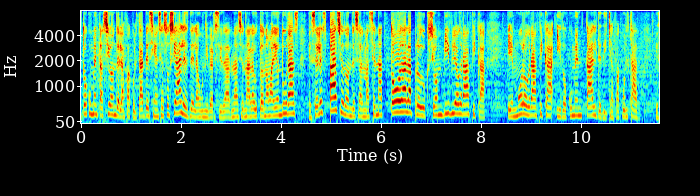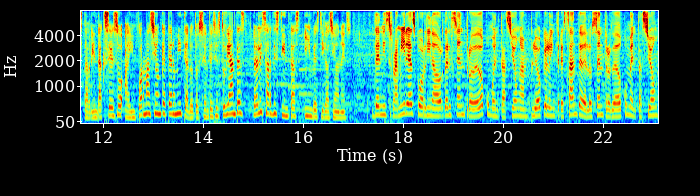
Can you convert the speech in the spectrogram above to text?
Documentación de la Facultad de Ciencias Sociales de la Universidad Nacional Autónoma de Honduras es el espacio donde se almacena toda la producción bibliográfica, hemorográfica y documental de dicha facultad. Esta brinda acceso a información que permite a los docentes y estudiantes realizar distintas investigaciones. Denis Ramírez, coordinador del Centro de Documentación, amplió que lo interesante de los centros de documentación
